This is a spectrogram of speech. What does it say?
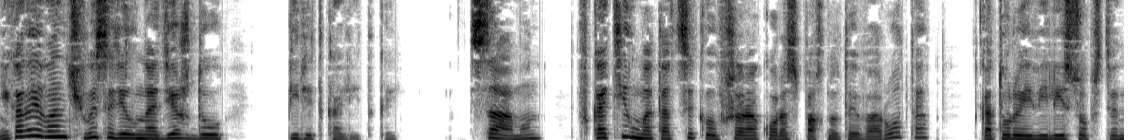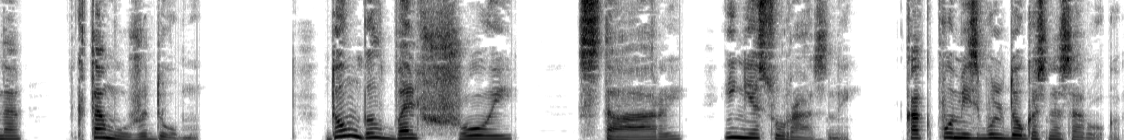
Николай Иванович высадил Надежду перед калиткой. Сам он вкатил мотоцикл в широко распахнутые ворота, которые вели, собственно, к тому же дому. Дом был большой, старый и несуразный, как помесь бульдога с носорогом.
